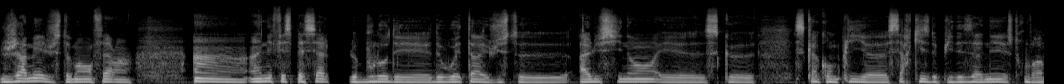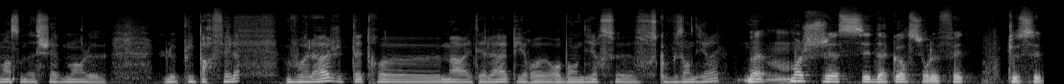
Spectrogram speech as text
jamais justement en faire un, un, effet spécial le boulot de Weta est juste euh, hallucinant et euh, ce que ce qu'accomplit euh, Serkis depuis des années, je trouve vraiment son achèvement le, le plus parfait là. Voilà, je vais peut-être m'arrêter là puis re- rebondir ce- sur ce que vous en direz. Bah, moi, je suis assez d'accord sur le fait que c'est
